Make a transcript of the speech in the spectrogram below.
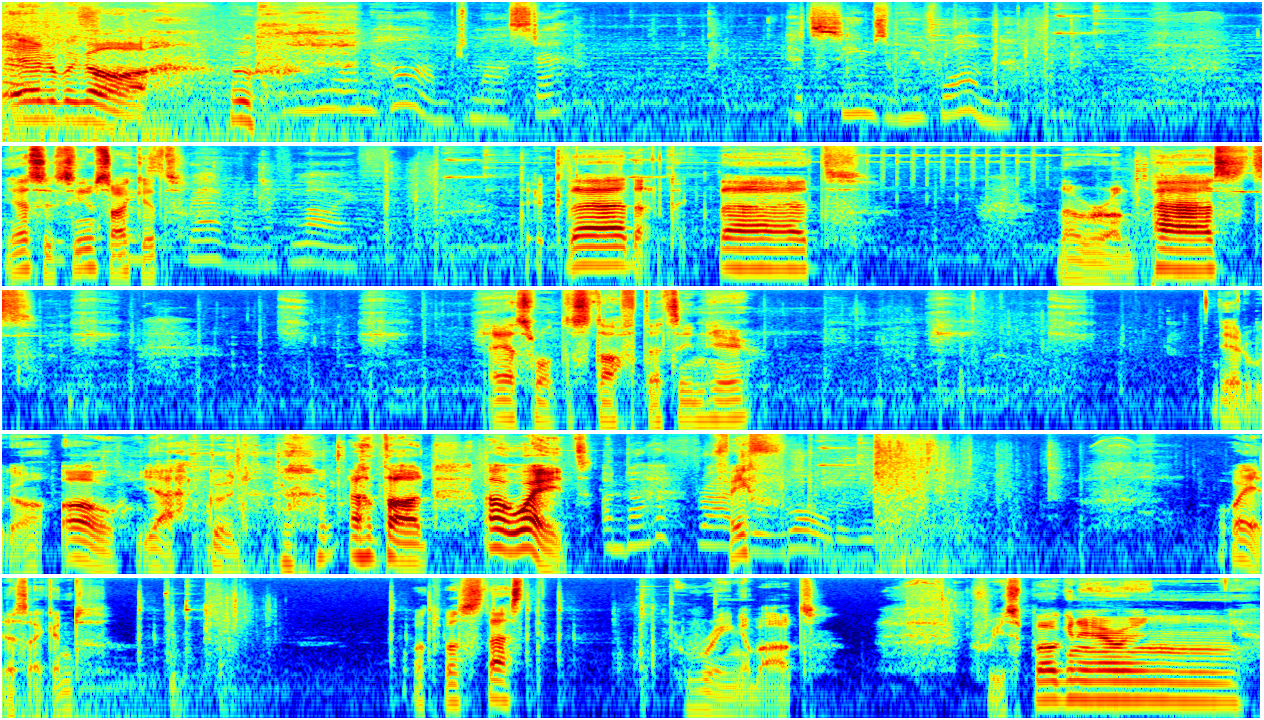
There we go. Oof. You unharmed, Master? It seems we've won. Yes, it seems like it. Grace Baron of life. Take that, take that. Now we run past. I just want the stuff that's in here. There we go. Oh, yeah, good. I thought, oh wait, Faith- wait a second. What was that ring about? Free spoken hearing,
